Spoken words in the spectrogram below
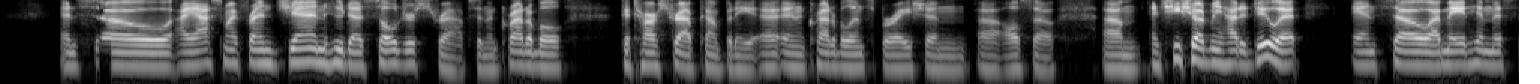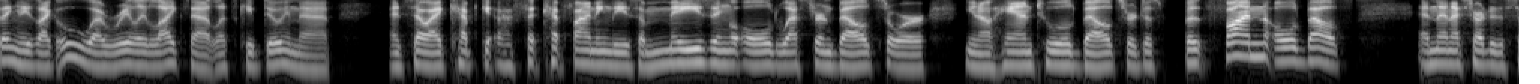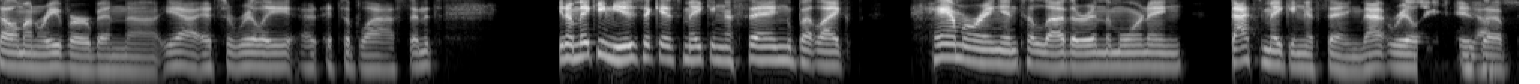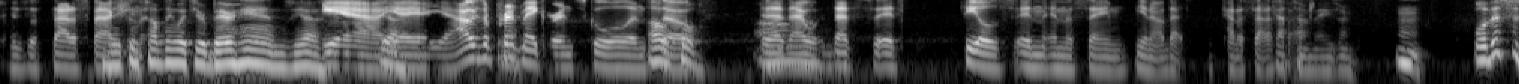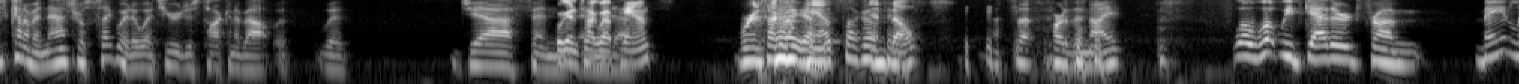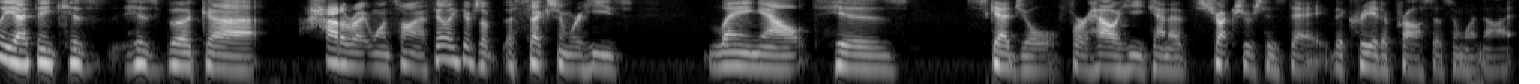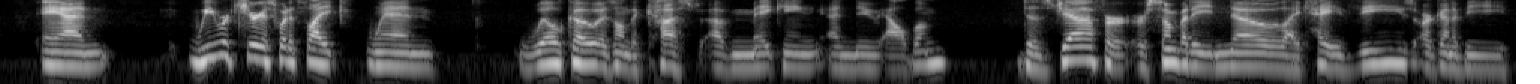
and so I asked my friend Jen, who does Souldier Straps, an incredible guitar strap company, an incredible inspiration uh, also. Um, and she showed me how to do it. And so I made him this thing, and he's like, "Ooh, I really like that. Let's keep doing that." And so I kept kept finding these amazing old Western belts, or you know, hand tooled belts, or just but fun old belts and then I started to sell them on Reverb, and uh, yeah, it's a really it's a blast, and it's you know, making music is making a thing, but like hammering into leather in the morning, that's making a thing. That really is yes. a is a satisfaction. Making something with your bare hands, yeah. Yeah, yeah, yeah, yeah. yeah. I was a printmaker in school, and oh, so cool. that, that um, that's it feels in in the same, you know, that kind of satisfaction. That's amazing. Mm. Well, this is kind of a natural segue to what you were just talking about with with Jeff and we're going to talk about uh, pants. We're going to talk about yeah, pants talk about and pants. belts. That's that part of the night. Well, what we've gathered from mainly, I think his his book, uh, How to Write One Song. I feel like there's a, a section where he's laying out his schedule for how he kind of structures his day, the creative process and whatnot. And we were curious what it's like when Wilco is on the cusp of making a new album does Jeff or, or somebody know like, hey, these are going to be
